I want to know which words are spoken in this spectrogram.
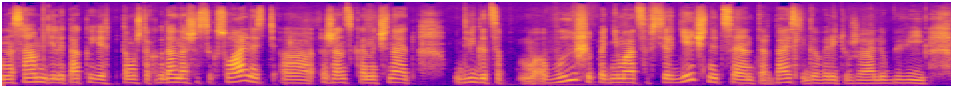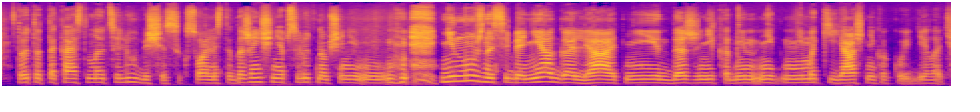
На самом деле так и есть, потому что когда наша сексуальность э, женская начинает двигаться выше, подниматься в сердечный центр, да, если говорить уже о любви, то это такая становится любящая сексуальность. Тогда женщине абсолютно вообще не, не нужно себя не оголять, ни даже ни, ни, ни макияж никакой делать.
